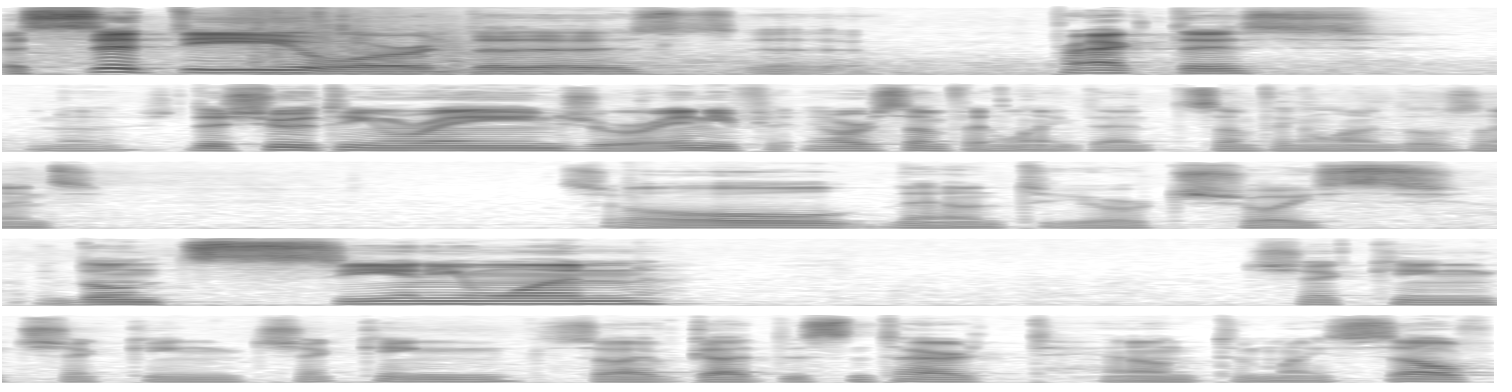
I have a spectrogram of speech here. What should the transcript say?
a city or the uh, practice, you know, the shooting range or anything or something like that. Something along those lines. So all down to your choice. I don't see anyone. Checking, checking, checking. So I've got this entire town to myself.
